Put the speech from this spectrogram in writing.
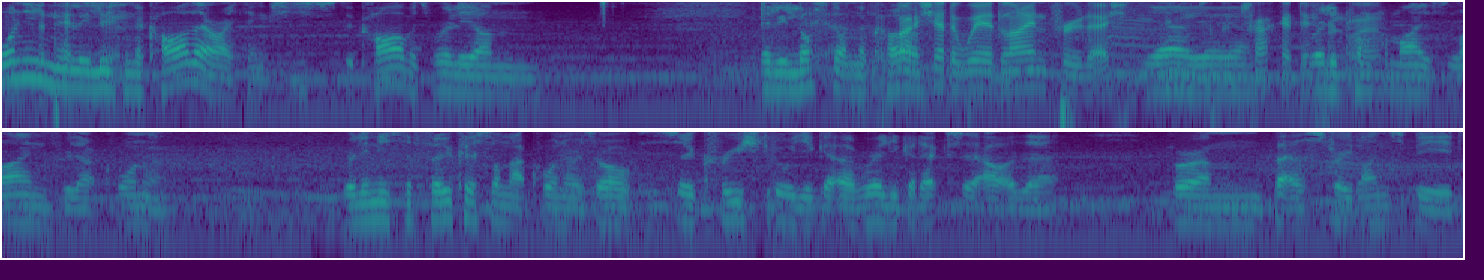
Bonnie nearly pit losing the car there. I think she just the car was really um Nearly lost it on the car. Well, she had a weird line through there. She yeah, yeah, yeah, the yeah. track a different Really way. compromised line through that corner. Really needs to focus on that corner as well because it's so crucial. You get a really good exit out of there for um better straight line speed.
